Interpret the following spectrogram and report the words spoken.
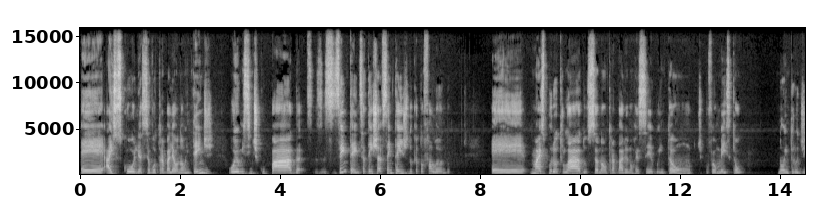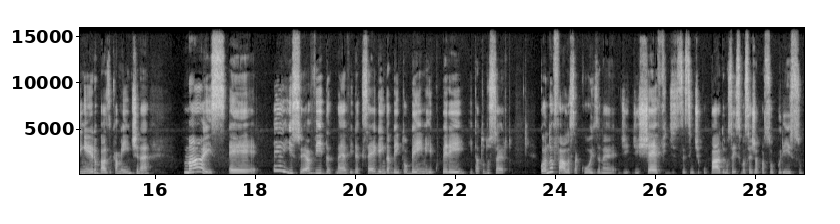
é, a escolha se eu vou trabalhar ou não, entende? Ou eu me senti culpada. Você entende? Você tem chefe, você entende do que eu tô falando. É, mas, por outro lado, se eu não trabalho, eu não recebo. Então, tipo, foi um mês que eu não entrou dinheiro, basicamente, né? Mas é, é isso, é a vida, né? A vida que segue, ainda bem, tô bem, me recuperei e tá tudo certo. Quando eu falo essa coisa, né, de, de chefe, de se sentir culpado, não sei se você já passou por isso,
